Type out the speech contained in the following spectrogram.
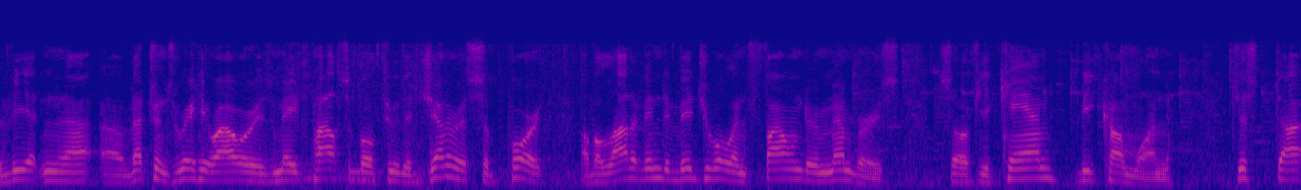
The Vietnam uh, Veterans Radio Hour is made possible through the generous support of a lot of individual and founder members. So if you can, become one. Just uh,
